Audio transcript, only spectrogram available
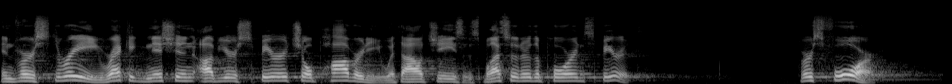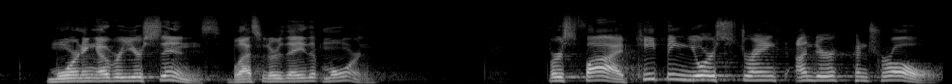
In verse 3, recognition of your spiritual poverty without Jesus. Blessed are the poor in spirit. Verse 4, mourning over your sins. Blessed are they that mourn. Verse 5, keeping your strength under control.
